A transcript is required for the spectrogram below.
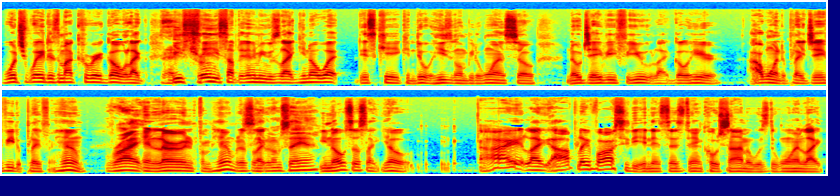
Which way does my career go? Like That's he true. seen something in me was like, you know what, this kid can do it. He's gonna be the one. So no JV for you. Like go here. I wanted to play JV to play for him, Right. and learn from him. But it's See like what I'm saying? you know, so it's like, yo, all right, like I'll play varsity. And then since then, Coach Simon was the one. Like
